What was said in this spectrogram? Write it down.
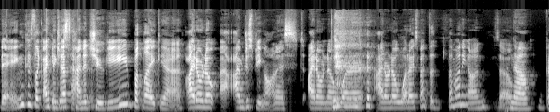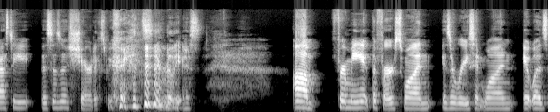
thing because like I think that's kind of cheugy, but like Yeah. I don't know. I- I'm just being honest. I don't know where. I don't know what I spent the, the money on. So No, Bestie, this is a shared experience. it really is. Um, for me, the first one is a recent one. It was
